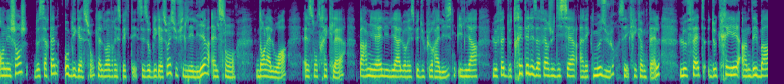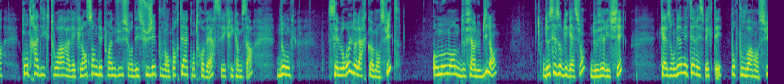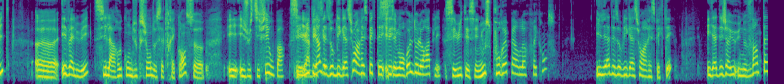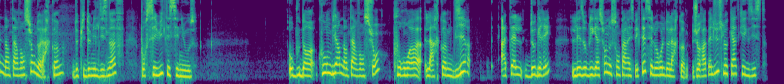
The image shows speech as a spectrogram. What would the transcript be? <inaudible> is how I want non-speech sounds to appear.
en échange de certaines obligations qu'elles doivent respecter. Ces obligations, il suffit de les lire, elles sont dans la loi, elles sont très claires. Parmi elles, il y a le respect du pluralisme, il y a le fait de traiter les affaires judiciaires avec mesure, c'est écrit comme tel, le fait de créer un débat contradictoire avec l'ensemble des points de vue sur des sujets pouvant porter à controverse, c'est écrit comme ça. Donc, c'est le rôle de l'ARCOM ensuite, au moment de faire le bilan de ces obligations, de vérifier qu'elles ont bien été respectées pour pouvoir ensuite euh, évaluer si la reconduction de cette fréquence euh, est, justifiée ou pas. Il y a bien des obligations à respecter et c'est mon rôle de le rappeler. C8 et CNews pourraient perdre leur fréquence? Il y a des obligations à respecter. Il y a déjà eu une vingtaine d'interventions de l'ARCOM depuis 2019 pour C8 et CNews. Au bout d'un combien d'interventions pourra l'ARCOM dire à tel degré les obligations ne sont pas respectées, c'est le rôle de l'ARCOM. Je rappelle juste le cadre qui existe.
